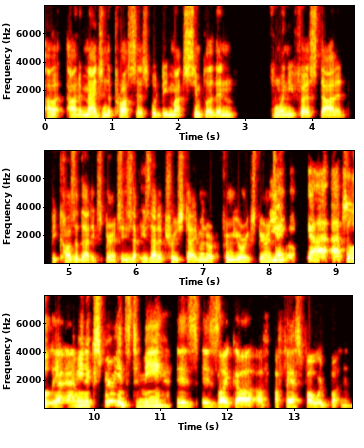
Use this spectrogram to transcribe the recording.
uh, I'd imagine the process would be much simpler than from when you first started because of that experience. Is that is that a true statement, or from your experience? Yeah, yeah, absolutely. I mean, experience to me is is like a, a, a fast forward button,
